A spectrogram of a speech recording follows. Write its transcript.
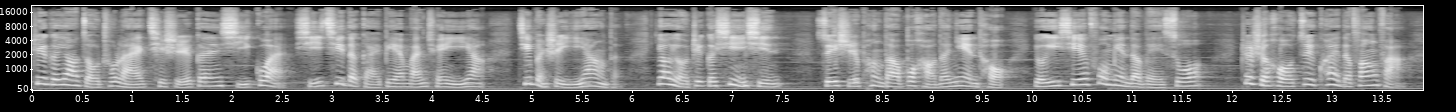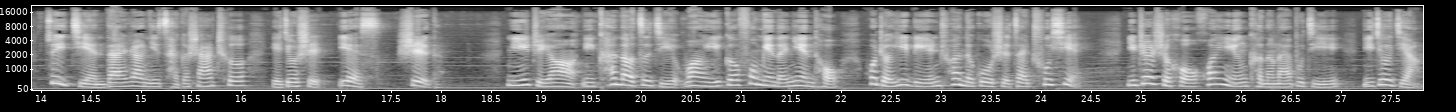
这个要走出来，其实跟习惯、习气的改变完全一样，基本是一样的，要有这个信心。随时碰到不好的念头，有一些负面的萎缩，这时候最快的方法，最简单，让你踩个刹车，也就是 yes，是的。你只要你看到自己往一个负面的念头或者一连串的故事在出现，你这时候欢迎可能来不及，你就讲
